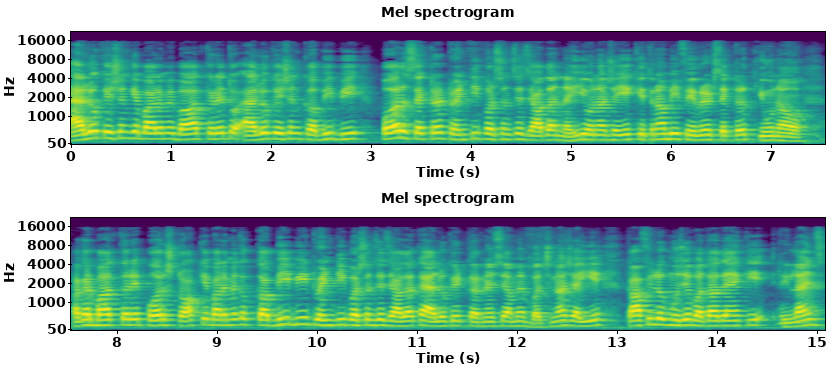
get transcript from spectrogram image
एलोकेशन के बारे में बात करें तो एलोकेशन कभी भी पर सेक्टर ट्वेंटी परसेंट से ज़्यादा नहीं होना चाहिए, कितना भी फेवरेट सेक्टर क्यों ना हो। अगर बात करें पर स्टॉक के बारे में तो कभी भी ट्वेंटी परसेंट से ज़्यादा का एलोकेट करने से हमें बचना चाहिए। काफ़ी लोग मुझे बताते हैं कि रिलायंस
